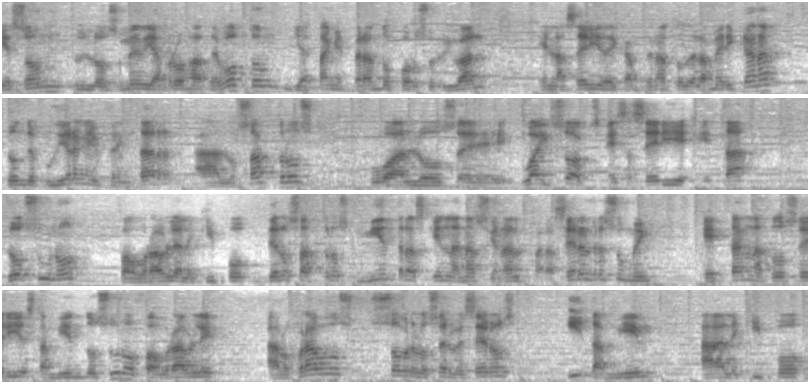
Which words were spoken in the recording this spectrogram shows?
que son los Medias Rojas de Boston. Ya están esperando por su rival en la serie de campeonato de la Americana, donde pudieran enfrentar a los Astros o a los eh, White Sox. Esa serie está 2-1 favorable al equipo de los Astros, mientras que en la Nacional, para hacer el resumen, están las dos series también 2-1 favorable a los Bravos sobre los Cerveceros y también al equipo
